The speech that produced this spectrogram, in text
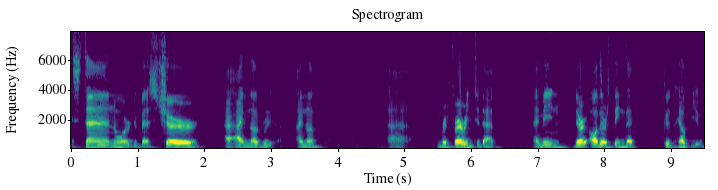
stand or the best chair I, i'm not re- i'm not uh, referring to that i mean there are other things that could help you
